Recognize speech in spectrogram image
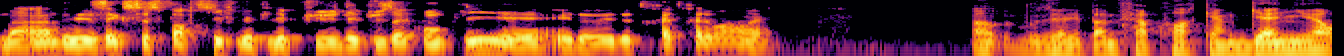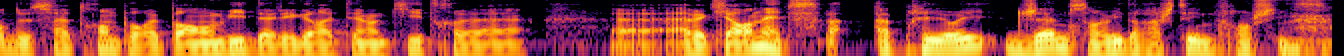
bah, un des ex-sportifs les, plus les plus accomplis et, et, de, de, très très loin. Ouais. Oh, vous n'allez pas me faire croire qu'un gagneur de sa trempe aurait pas envie d'aller gratter un titre euh, euh, avec les Hornets. Bah, a priori, James a envie de racheter une franchise.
